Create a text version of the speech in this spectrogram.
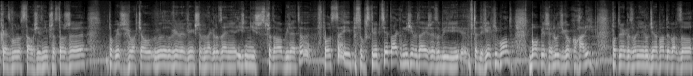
KSW rozstało się z nim przez to, że po pierwsze chyba chciał o wiele większe wynagrodzenie i- niż sprzedawał bilety w Polsce i subskrypcje, tak? Mi się wydaje, że zrobili wtedy wielki błąd, bo po pierwsze ludzie go kochali, po tym jak go zwolnili ludzie naprawdę bardzo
